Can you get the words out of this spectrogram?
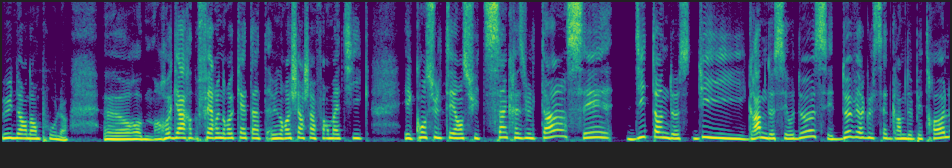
une heure d'ampoule. Euh, regarde, faire une requête, une recherche informatique et consulter ensuite cinq résultats, c'est 10, tonnes de, 10 grammes de CO2, c'est 2,7 grammes de pétrole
